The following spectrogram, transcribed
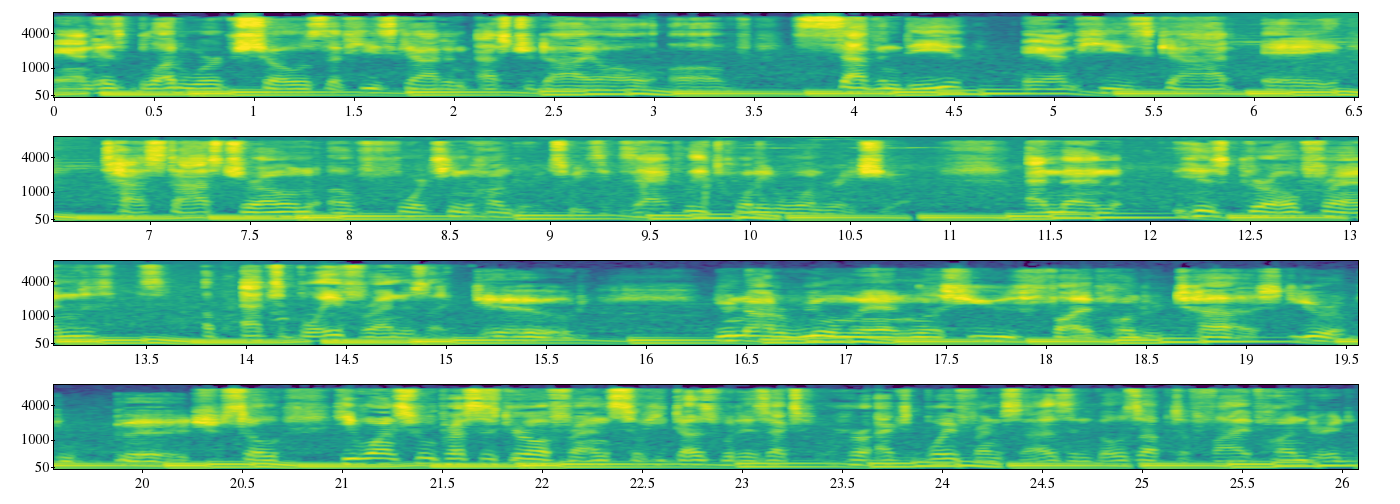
and his blood work shows that he's got an estradiol of 70 and he's got a testosterone of 1400, so he's exactly 20 to 1 ratio. And then his girlfriend, ex boyfriend, is like, dude, you're not a real man unless you use 500 tests. You're a bitch. So he wants to impress his girlfriend, so he does what his ex, her ex-boyfriend says, and goes up to 500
